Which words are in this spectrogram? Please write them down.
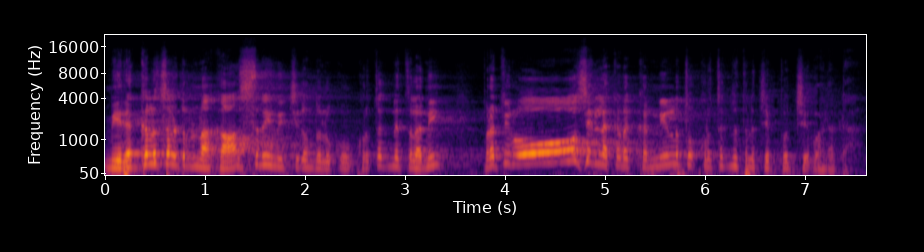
మీ రెక్కల చాటును నాకు ఆశ్రయం ఇచ్చినందులకు కృతజ్ఞతలని ప్రతిరోజు వెళ్ళి అక్కడ కన్నీళ్ళతో కృతజ్ఞతలు చెప్పొచ్చేవాడట.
